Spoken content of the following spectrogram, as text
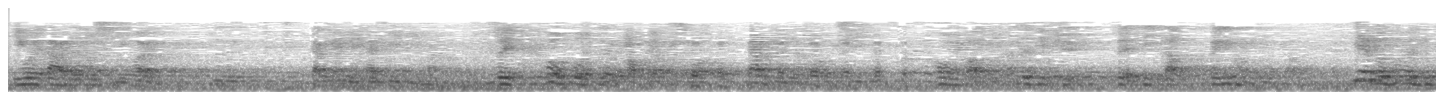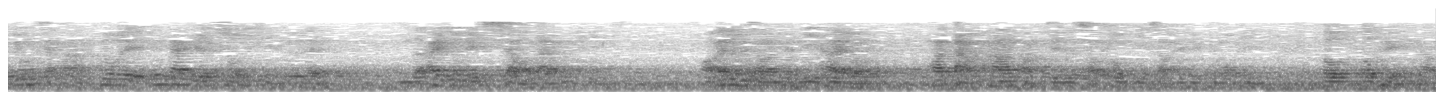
因为大家都习惯是干妹妹干弟弟嘛，所以透过这个保镖的时候，让你的东西后面保湿进去，所以力道非常重要。第二个部分就不用讲啊，各位应该人手一瓶，对不对？我们的爱多美小蓝瓶，哦，爱多美小蓝瓶很厉害哦，它打趴房间的小棕瓶、小黑瓶、什么瓶。都都可以用它，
